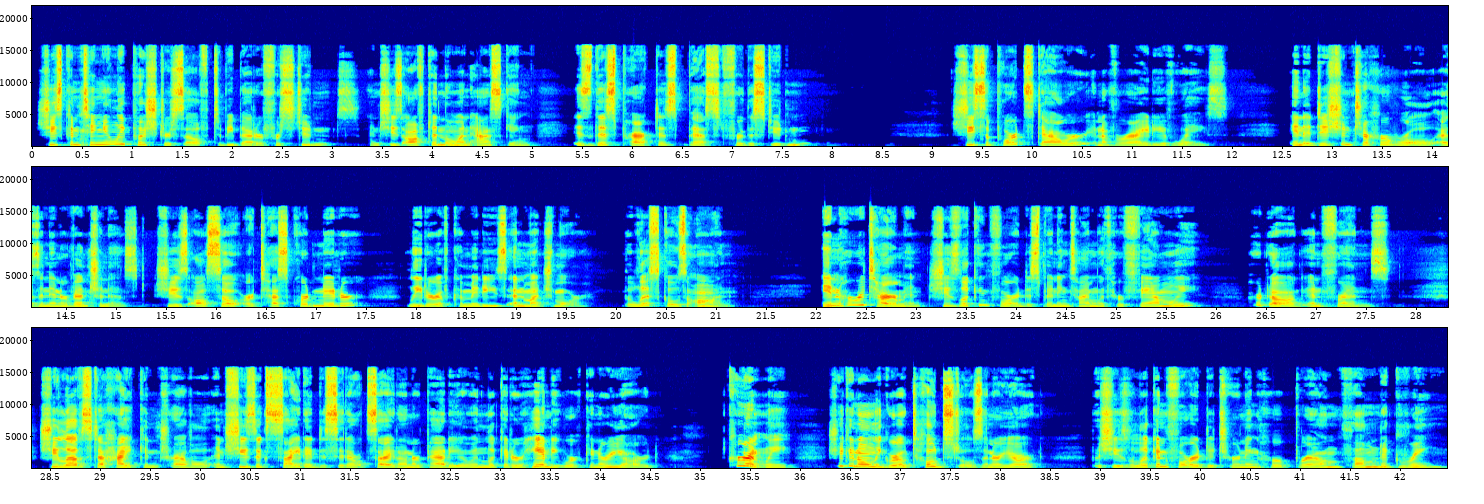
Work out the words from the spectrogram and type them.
She's continually pushed herself to be better for students, and she's often the one asking, Is this practice best for the student? She supports Dower in a variety of ways. In addition to her role as an interventionist, she is also our test coordinator, leader of committees, and much more. The list goes on. In her retirement, she's looking forward to spending time with her family, her dog, and friends. She loves to hike and travel, and she's excited to sit outside on her patio and look at her handiwork in her yard. Currently, she can only grow toadstools in her yard, but she's looking forward to turning her brown thumb to green.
